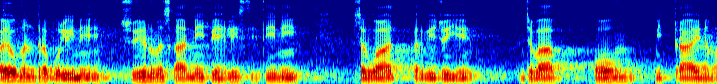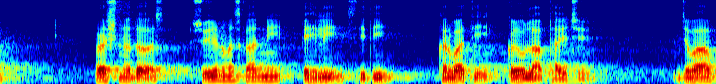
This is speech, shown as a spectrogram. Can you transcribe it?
કયો મંત્ર બોલીને સૂર્ય નમસ્કારની પહેલી સ્થિતિની શરૂઆત કરવી જોઈએ? જવાબ, ઓમ મિત્રાય નમઃ. પ્રશ્ન દસ, સૂર્ય નમસ્કારની પહેલી સ્થિતિ કરવાથી કયો લાભ થાય છે? જવાબ,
